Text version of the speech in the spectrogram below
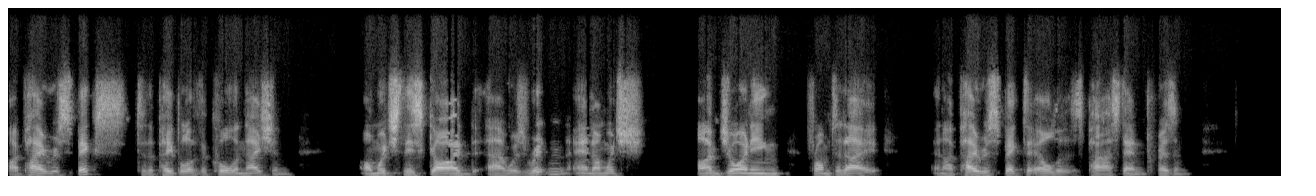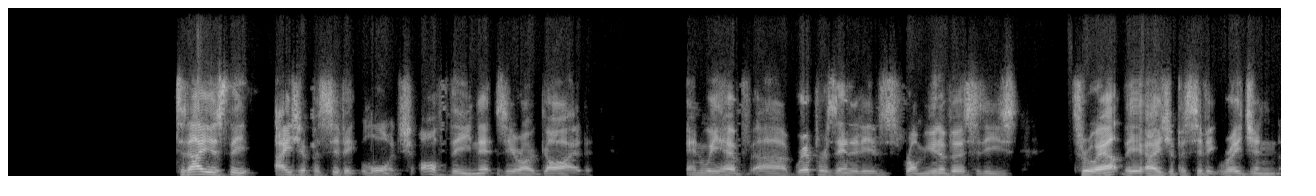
I pay respects to the people of the Kulin Nation on which this guide uh, was written and on which I'm joining from today. And I pay respect to elders past and present. Today is the Asia Pacific launch of the Net Zero Guide. And we have uh, representatives from universities throughout the Asia Pacific region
